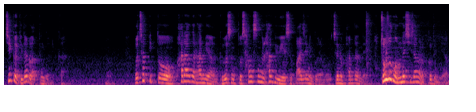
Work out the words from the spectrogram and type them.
지금까지 기다려왔던 거니까 어. 어차피 또 하락을 하면 그것은 또 상승을 하기 위해서 빠지는 거라고 저는 판단해요. 조정 없는 시장은 없거든요.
